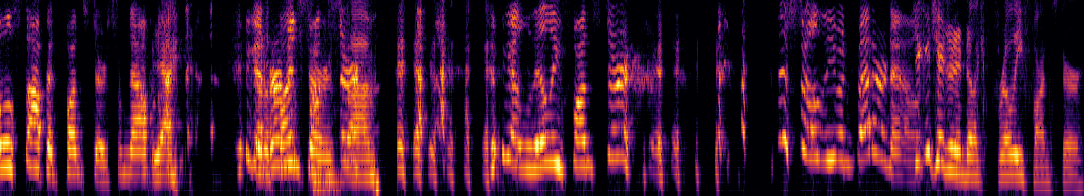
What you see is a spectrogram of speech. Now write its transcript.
will stop at funsters from now on. yeah. we So got Herman funsters, Funster. um, we got Lily Funster. this show's even better now. you can change it into like frilly funster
